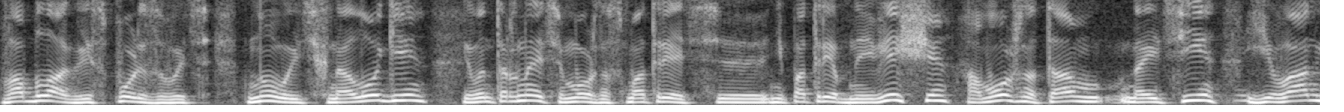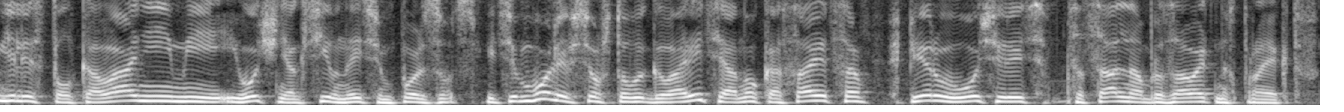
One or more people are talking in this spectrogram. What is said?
во благо использовать новые технологии, и в интернете можно смотреть э, непотребные вещи, а можно там найти Евангелие с толкованиями и очень активно этим пользоваться. И тем более все, что вы говорите, оно касается в первую очередь социально-образовательных проектов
